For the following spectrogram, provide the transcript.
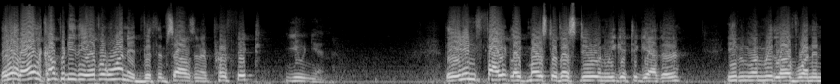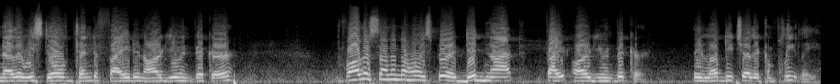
They had all the company they ever wanted with themselves in a perfect union. They didn't fight like most of us do when we get together. Even when we love one another, we still tend to fight and argue and bicker. The Father, Son, and the Holy Spirit did not fight, argue, and bicker. They loved each other completely.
